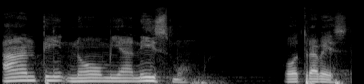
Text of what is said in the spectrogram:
Antinomianismo. Otra vez,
